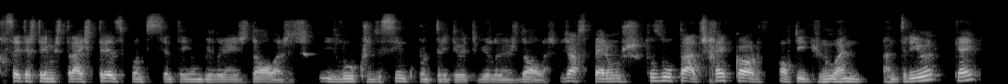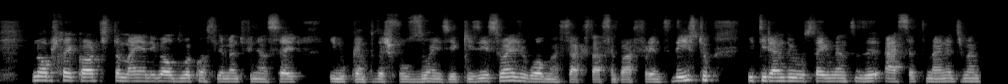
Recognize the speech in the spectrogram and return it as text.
receitas trimestrais 13,61 bilhões de dólares e lucros de 5,38 bilhões de dólares. Já esperam os resultados recorde obtidos no ano anterior, ok? Novos recordes também a nível do aconselhamento financeiro e no campo das fusões e aquisições, o Goldman Sachs está sempre à frente disto, e tirando o segmento de asset management,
